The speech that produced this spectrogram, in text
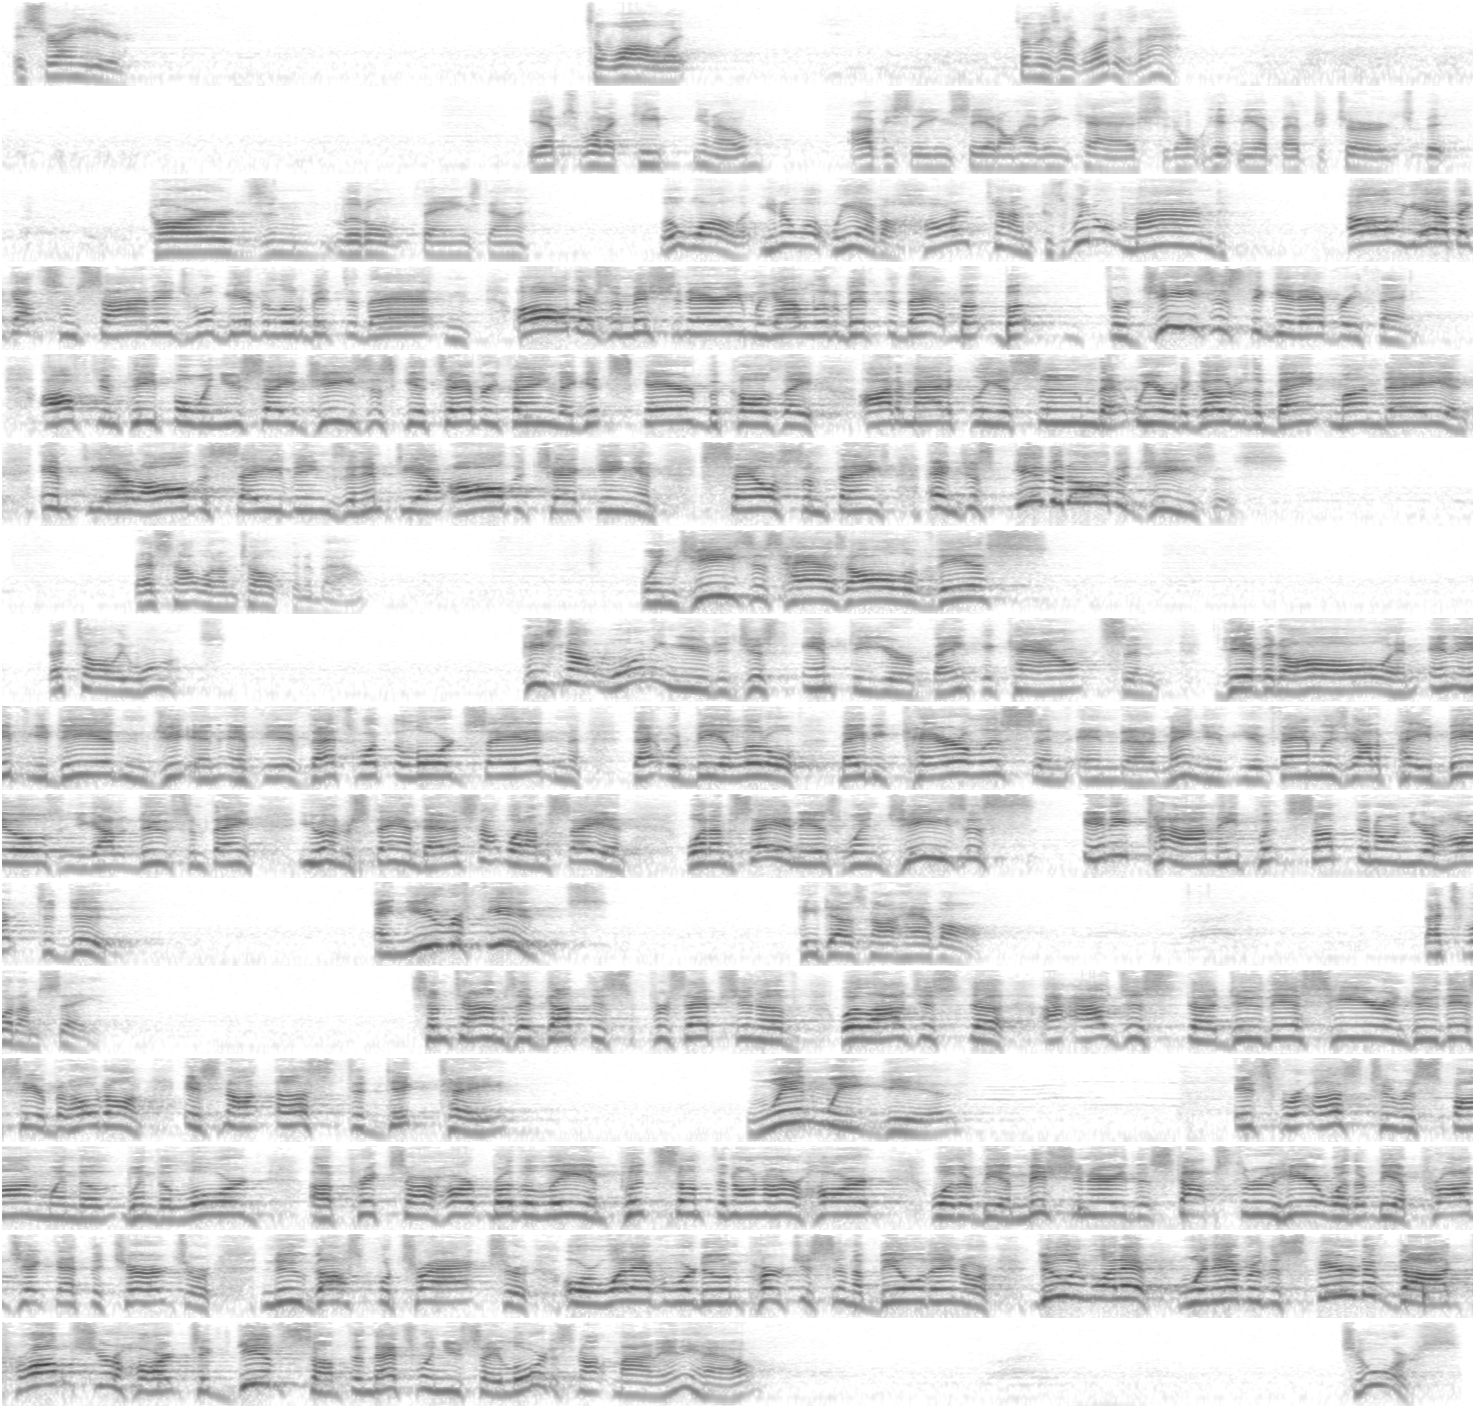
It's right here. It's a wallet. Somebody's like, what is that? Yep, it's what I keep, you know. Obviously, you can see I don't have any cash, so don't hit me up after church, but cards and little things down there. Little wallet. You know what? We have a hard time because we don't mind. Oh, yeah, they got some signage. We'll give a little bit to that. And, oh, there's a missionary and we got a little bit to that. But, but for Jesus to get everything, Often people, when you say Jesus gets everything, they get scared because they automatically assume that we are to go to the bank Monday and empty out all the savings and empty out all the checking and sell some things and just give it all to Jesus. That's not what I'm talking about. When Jesus has all of this, that's all he wants. He's not wanting you to just empty your bank accounts and give it all. And, and if you did, and, and if, if that's what the Lord said, and that would be a little maybe careless, and, and uh, man, you, your family's got to pay bills and you got to do some things. You understand that. That's not what I'm saying. What I'm saying is when Jesus Anytime He puts something on your heart to do and you refuse, He does not have all. That's what I'm saying. Sometimes they've got this perception of, well, I'll just, uh, I'll just uh, do this here and do this here. But hold on. It's not us to dictate when we give it's for us to respond when the, when the Lord uh, pricks our heart, Brother Lee, and puts something on our heart, whether it be a missionary that stops through here, whether it be a project at the church, or new gospel tracts, or, or whatever we're doing, purchasing a building, or doing whatever. Whenever the Spirit of God prompts your heart to give something, that's when you say, Lord, it's not mine anyhow. It's yours.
